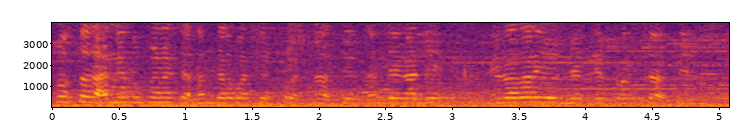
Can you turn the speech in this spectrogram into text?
स्वस्त धान्य दुकानाच्या संदर्भातील प्रश्न असतील संजय गांधी निराधार योजनेतले प्रश्न असतील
